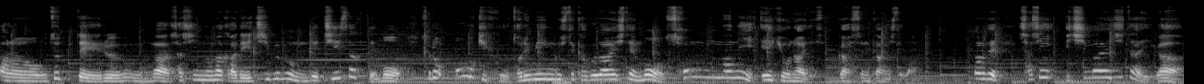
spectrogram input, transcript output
あの写っている部分が写真の中で一部分で小さくてもそれを大きくトリミングして拡大してもそんなに影響ないです画質に関しては。なので写真1枚自体が、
